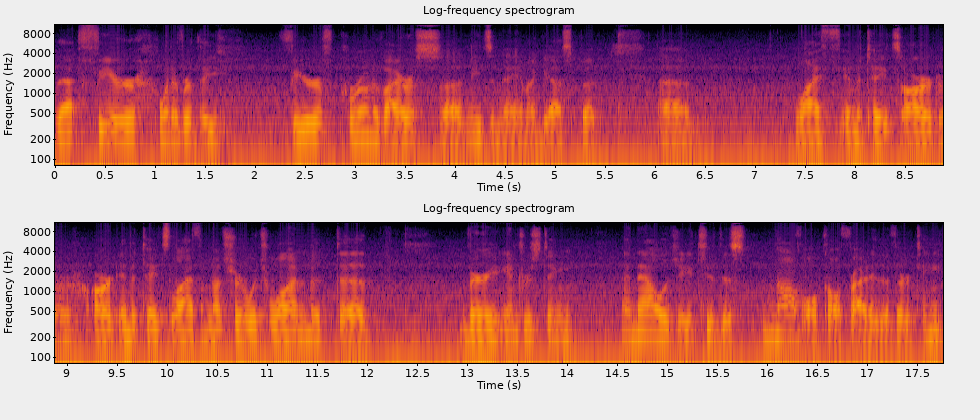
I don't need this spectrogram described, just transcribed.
that fear, whatever the fear of coronavirus uh, needs a name, I guess. But uh, life imitates art or art imitates life. I'm not sure which one, but uh, very interesting analogy to this novel called Friday the 13th.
